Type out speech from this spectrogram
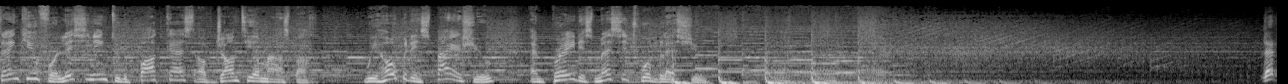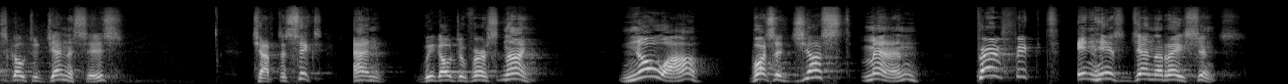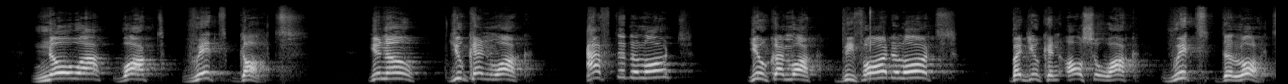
Thank you for listening to the podcast of John Thiel Maasbach. We hope it inspires you and pray this message will bless you. Let's go to Genesis chapter 6 and we go to verse 9. Noah was a just man, perfect in his generations. Noah walked with God. You know, you can walk after the Lord, you can walk before the Lord, but you can also walk with the Lord.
